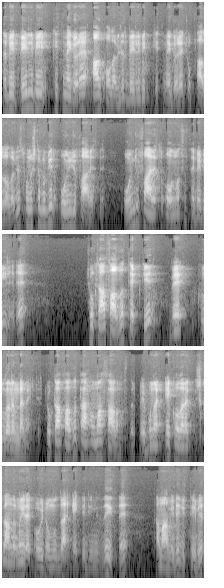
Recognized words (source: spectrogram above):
Tabi belli bir kesime göre az olabilir, belli bir kesime göre çok fazla olabilir. Sonuçta bu bir oyuncu faresi. Oyuncu faresi olması sebebiyle de çok daha fazla tepki ve kullanım demektir. Çok daha fazla performans sağlamasıdır. Ve buna ek olarak ışıklandırmayı da koyduğumuzda, eklediğimizde ise tamamıyla ciddi bir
